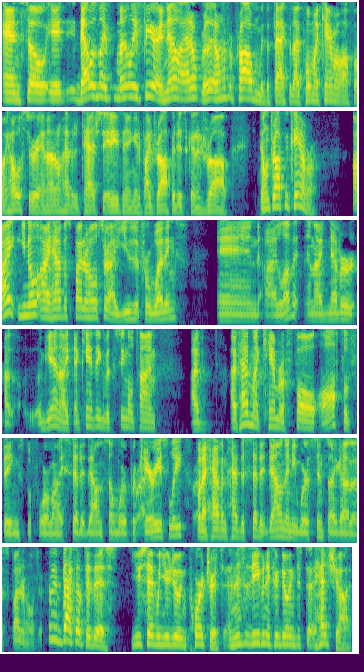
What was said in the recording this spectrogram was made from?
And so it that was my my only fear. And now I don't really I don't have a problem with the fact that I pull my camera off my holster and I don't have it attached to anything. And if I drop it, it's going to drop. Don't drop your camera. I you know I have a spider holster. I use it for weddings, and I love it. And I've never I, again I, I can't think of a single time I've I've had my camera fall off of things before when I set it down somewhere precariously, but I haven't had to set it down anywhere since I got a spider holster. Let me back up to this. You said when you're doing portraits, and this is even if you're doing just a headshot,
